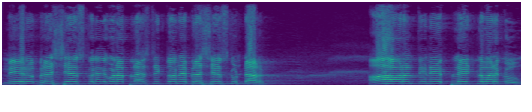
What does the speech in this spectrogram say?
మీరు బ్రష్ చేసుకునేది కూడా ప్లాస్టిక్తోనే బ్రష్ చేసుకుంటారు. ఆహారం తినే ప్లేట్ల వరకు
